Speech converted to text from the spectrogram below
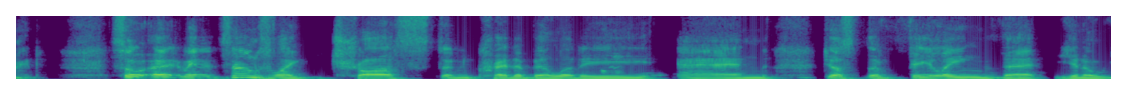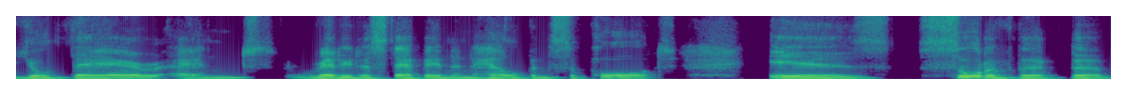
Right. So, I mean, it sounds like trust and credibility and just the feeling that, you know, you're there and ready to step in and help and support is sort of the the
